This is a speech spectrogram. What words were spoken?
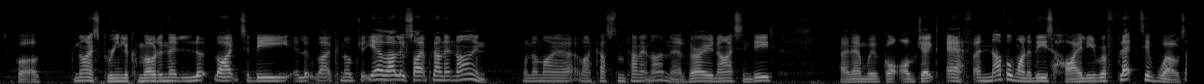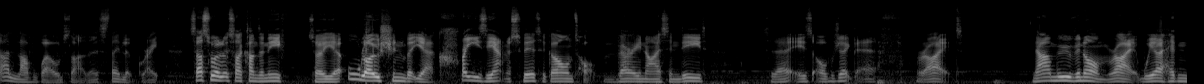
So we've got a nice green looking world, and it looked like to be it looked like an object. Yeah, that looks like Planet Nine. One of my uh, my custom Planet Nine there. Very nice indeed. And then we've got Object F, another one of these highly reflective worlds. I love worlds like this. They look great. So that's what it looks like underneath. So yeah, all ocean, but yeah, crazy atmosphere to go on top. Very nice indeed. So there is Object F. Right. Now moving on. Right, we are heading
